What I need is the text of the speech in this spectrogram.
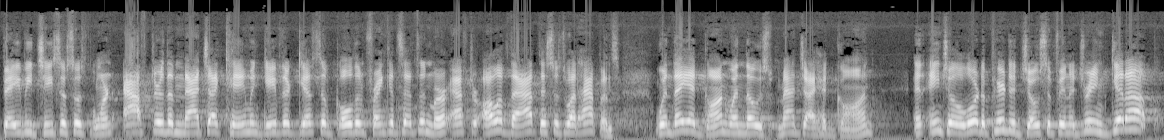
baby Jesus was born, after the Magi came and gave their gifts of gold and frankincense and myrrh, after all of that, this is what happens. When they had gone, when those Magi had gone, an angel of the Lord appeared to Joseph in a dream Get up,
